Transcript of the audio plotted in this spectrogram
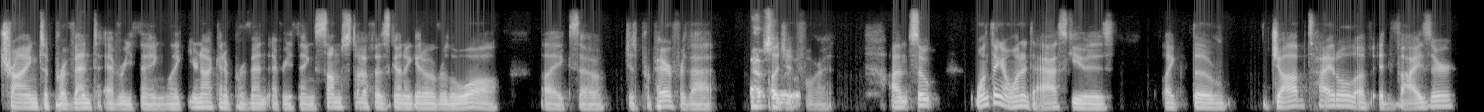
trying to prevent everything. Like you're not going to prevent everything. Some stuff is going to get over the wall. Like so just prepare for that. Absolutely. Budget for it. Um, so one thing I wanted to ask you is like the job title of advisor.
